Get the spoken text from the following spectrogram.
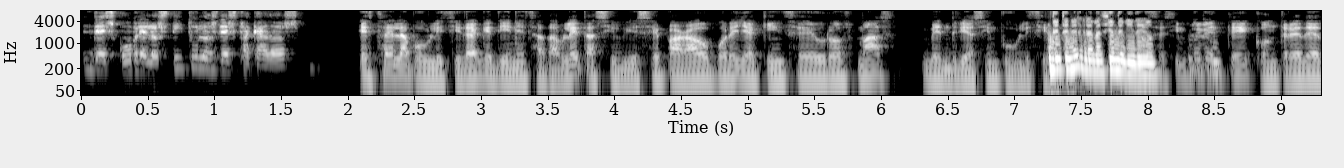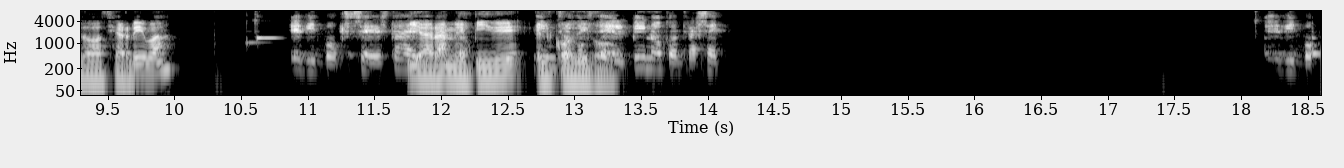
Descubre los títulos destacados. Esta es la publicidad que tiene esta tableta. Si hubiese pagado por ella 15 euros más, vendría sin publicidad. Detener grabación de video. simplemente con tres dedos hacia arriba. y ahora me pide el código. El pino contra Editbox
